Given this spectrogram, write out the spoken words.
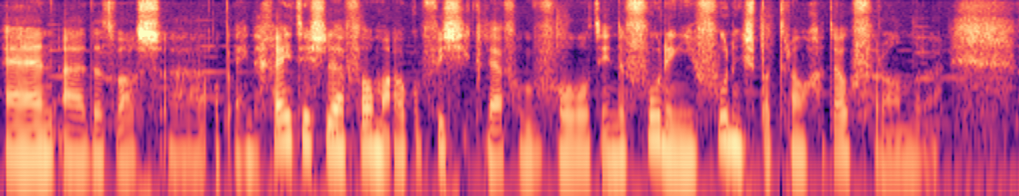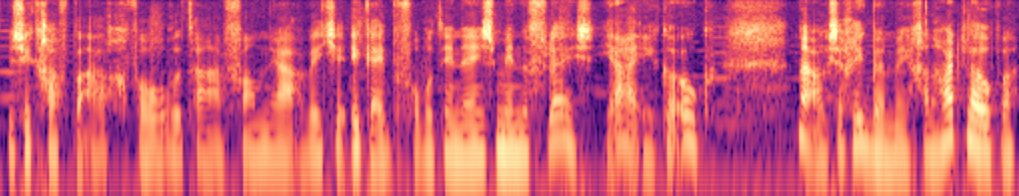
En uh, dat was op energetisch level, maar ook op fysiek level. Bijvoorbeeld in de voeding. Je voedingspatroon gaat ook veranderen. Dus ik gaf bijvoorbeeld aan van, ja, weet je, ik eet bijvoorbeeld ineens minder vlees. Ja, ik ook. Nou, ik zeg, ik ben mee gaan hardlopen.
